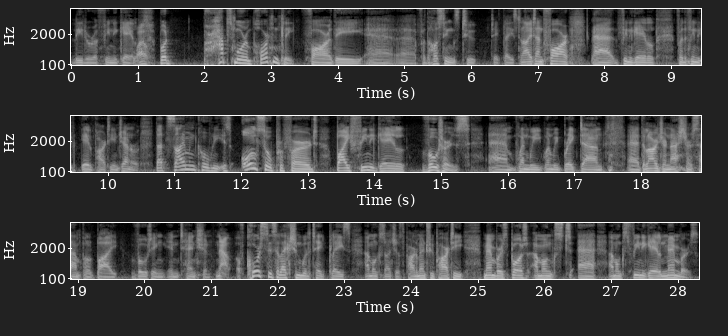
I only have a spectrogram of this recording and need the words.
leader of Fine Gael. Wow. But perhaps more importantly for the uh, uh, for the hustings to take place tonight and for uh, Fine Gael for the Fine Gael party in general that Simon Coveney is also preferred by Fine Gael voters um, when we when we break down uh, the larger national sample by voting intention. Now, of course, this election will take place amongst not just the parliamentary party members, but amongst uh, amongst Fine Gael members.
